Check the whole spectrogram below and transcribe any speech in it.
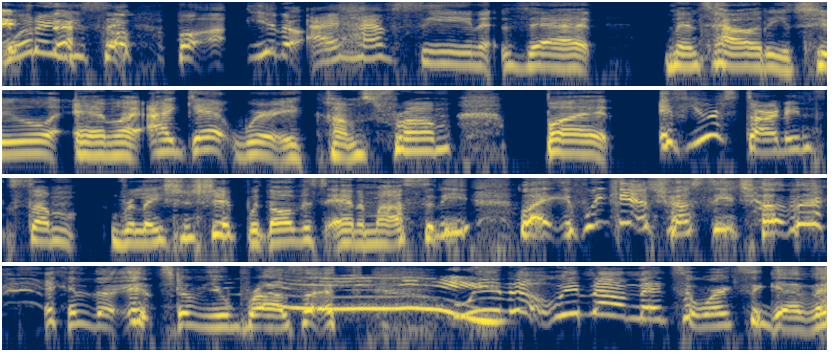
what are you saying? But, you know, I have seen that mentality too. And like, I get where it comes from, but if you're starting some relationship with all this animosity, like if we can't trust each other in the interview process, we don't, we're not meant to work together.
